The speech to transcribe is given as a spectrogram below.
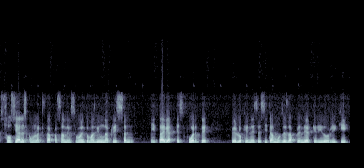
sociales como la que está pasando en este momento, más bien una crisis sanitaria es fuerte, pero lo que necesitamos es aprender, querido Ricky,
